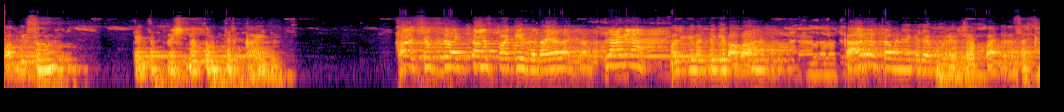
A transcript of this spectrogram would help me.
पब्लिक समोर त्याचा प्रश्नाचं उत्तर काय हा शब्द ऐकताच पाटील रडायला लागला. लागला मुलगी म्हणते की बाबा का रडता म्हणे एखाद्या भोऱ्याचा पांढऱ्यासारखा.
